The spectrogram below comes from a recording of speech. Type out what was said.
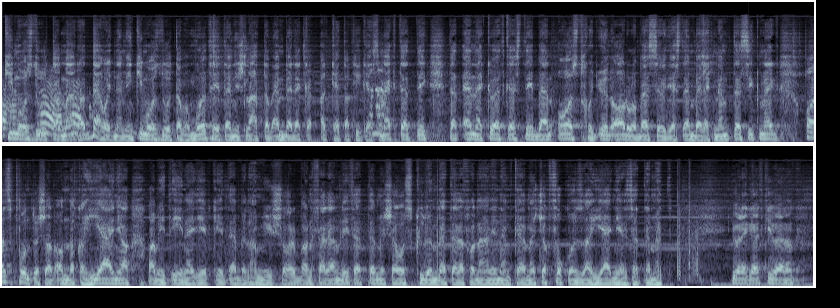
kimozdultam már, de hogy nem, én kimozdultam a múlt héten is, láttam embereket, akik ezt megtették, tehát ennek következtében azt, hogy ön arról beszél, hogy ezt emberek nem teszik meg, az pontosan annak a hiánya, amit én egyébként ebben a műsorban felemlítettem, és ahhoz külön betelefonálni nem kell, mert csak fokozza a hiányérzetemet. Jó reggelt kívánok!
